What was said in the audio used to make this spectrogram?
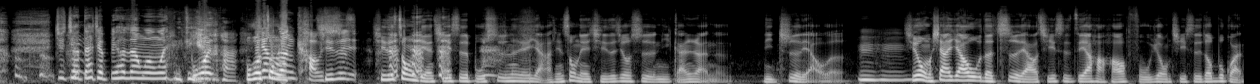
就叫大家不要乱问问题啊，不过不过重点其实其实重点其实不是那些亚型，重点其实就是你感染了。你治疗了，嗯哼。其实我们现在药物的治疗，其实只要好好服用，其实都不管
